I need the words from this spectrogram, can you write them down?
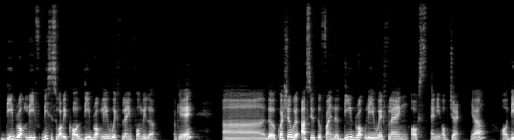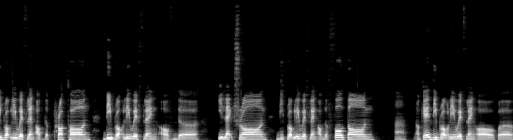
de Broglie, this is what we call de Broglie wavelength formula. Okay. Uh, the question will ask you to find the de Broglie wavelength of any object. Yeah. Or de Broglie wavelength of the proton, de Broglie wavelength of the electron, de Broglie wavelength of the photon. Uh, okay. De Broglie wavelength of uh,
